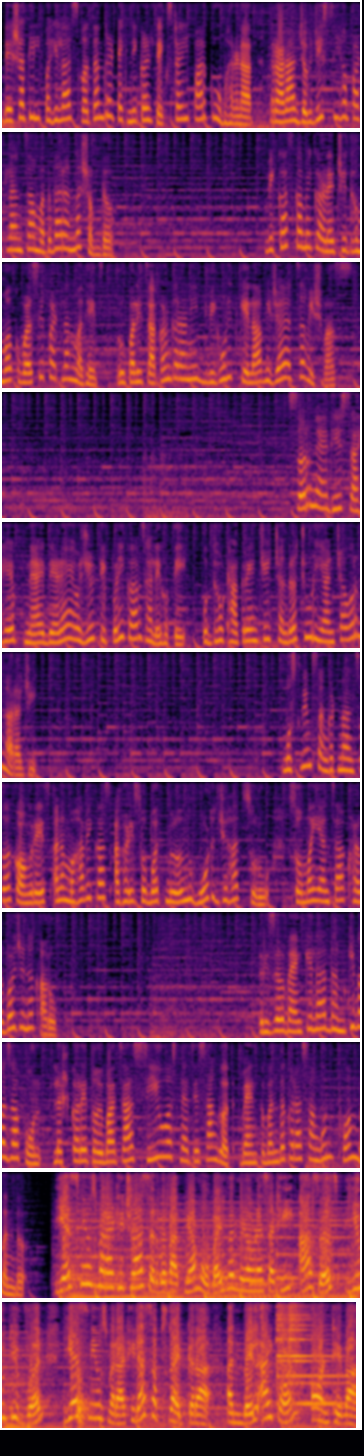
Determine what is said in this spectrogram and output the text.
देशातील पहिला स्वतंत्र टेक्निकल टेक्स्टाईल पार्क उभारणार. राणा जगजितसिंह पाटलांचा मतदारांना शब्द. विकास कामे करण्याची धमक वळसे पाटलांमध्येच. रुपाली चाकणकरांनी द्विगुणित केला विजयाचा विश्वास. सरन्यायाधीश साहेब न्याय देण्याऐवजी टिप्पणीकार झाले होते. उद्धव ठाकरेंची चंद्रचूड यांच्यावर नाराजी. मुस्लिम संघटनांचं काँग्रेस आणि महाविकास आघाडीसोबत मिळून व्होट जिहाद सुरू सोमय यांचा खळबळजनक आरोप. रिझर्व्ह बँकेला धमकीबाजा फोन लष्कर ए तोयबाचा सीईओ असल्याचे सांगत बँक बंद करा सांगून फोन बंद. येस न्यूज मराठीच्या सर्व बातम्या मोबाईलवर मिळवण्यासाठी आजच यूट्यूबवर येस न्यूज मराठीला सबस्क्राईब करा. अनबेल आयकॉन ऑन ठेवा.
